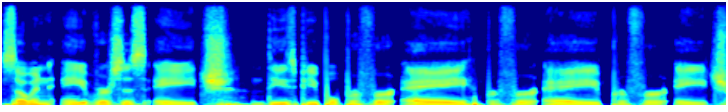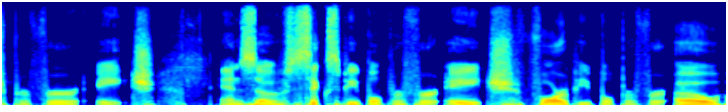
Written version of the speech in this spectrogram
So in A versus H, these people prefer A, prefer A, prefer H, prefer H. And so 6 people prefer H, 4 people prefer O,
